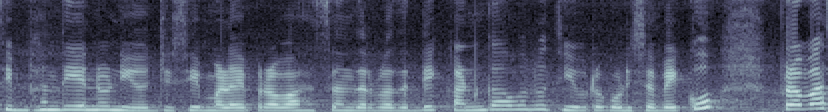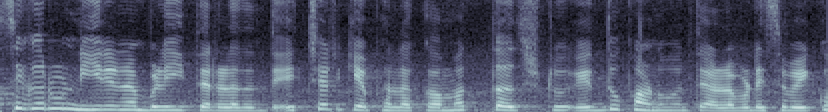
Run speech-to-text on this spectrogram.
ಸಿಬ್ಬಂದಿಯನ್ನು ನಿಯೋಜಿಸಿ ಮಳೆ ಪ್ರವಾಹ ಸಂದರ್ಭದಲ್ಲಿ ಕಣ್ಗಾವಲು ತೀವ್ರಗೊಳಿಸಬೇಕು. ಪ್ರವಾಸಿಗರು ನೀರಿನ ಬಳಿ ತೆರಳದಂತೆ ಎಚ್ಚರಿಕೆ ಫಲಕ ಮತ್ತಷ್ಟು ಎದ್ದು ಕಾಣುವಂತೆ ಅಳವಡಿಸಬೇಕು.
